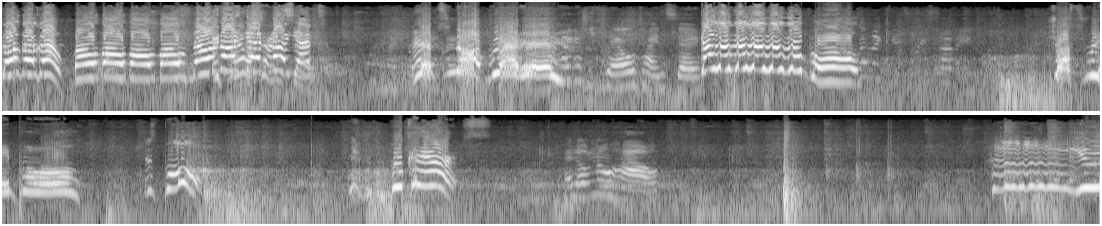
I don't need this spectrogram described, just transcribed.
Go, go, go. Bow, bow. No, It's not yet, not Valentine's yet. It's not ready. I guess it's Valentine's Day. Go, go, go, go, go, go, bowl. My kid's resetting. Just read bowl. Just bowl. Who cares? I don't know how. you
